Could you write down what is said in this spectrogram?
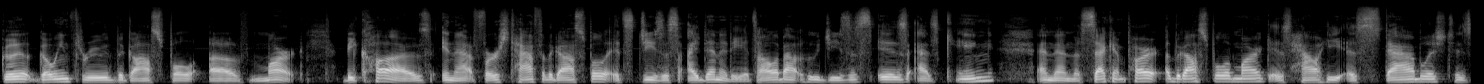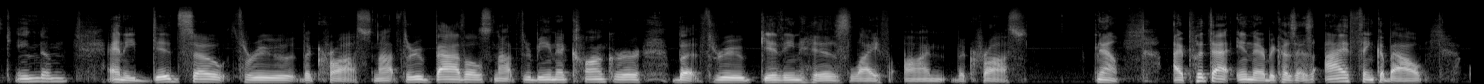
go, going through the Gospel of Mark because in that first half of the Gospel, it's Jesus' identity. It's all about who Jesus is as King. And then the second part of the Gospel of Mark is how he established his kingdom. And he did so through the cross, not through battles, not through being a conqueror, but through giving his life on the cross. Now, I put that in there because as I think about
